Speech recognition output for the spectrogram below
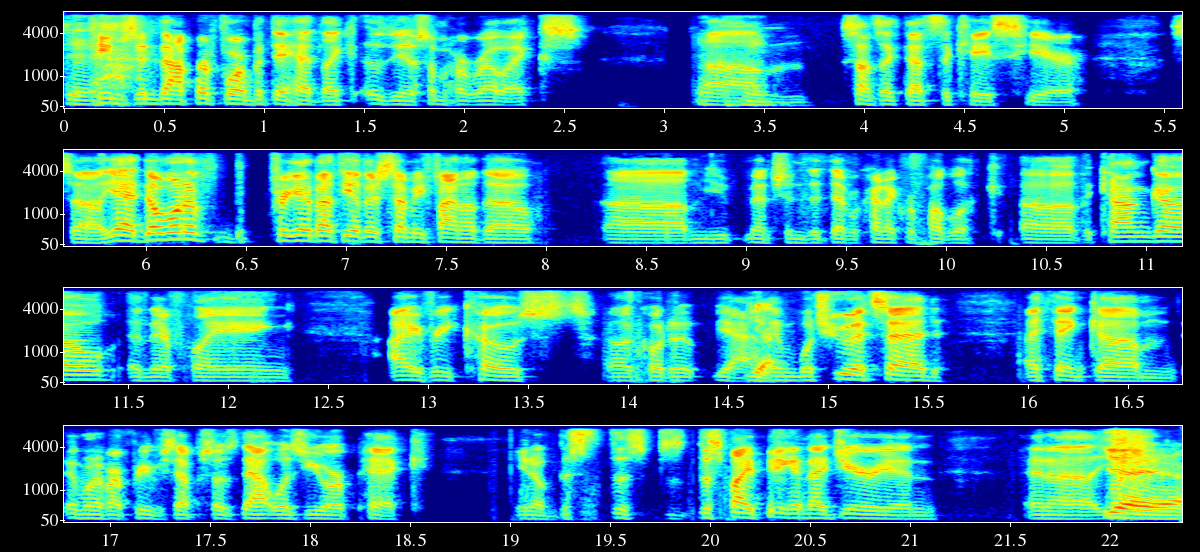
Yeah. teams did not perform, but they had like you know some heroics. Mhm. Um, sounds like that's the case here. So yeah, don't want to forget about the other semifinal though. Um, you mentioned the Democratic Republic of the Congo, and they're playing Ivory Coast. Uh, Cote, yeah, Yeah. and what you had said, I think um, in one of our previous episodes, that was your pick. You know, this, this, despite being a Nigerian and uh, yeah, yeah.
